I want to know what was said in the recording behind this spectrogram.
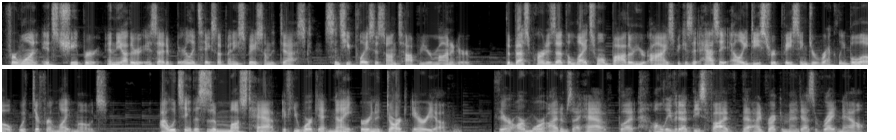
For one, it's cheaper, and the other is that it barely takes up any space on the desk, since you place this on top of your monitor. The best part is that the lights won't bother your eyes because it has a LED strip facing directly below with different light modes. I would say this is a must have if you work at night or in a dark area. There are more items I have, but I'll leave it at these 5 that I'd recommend as of right now.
